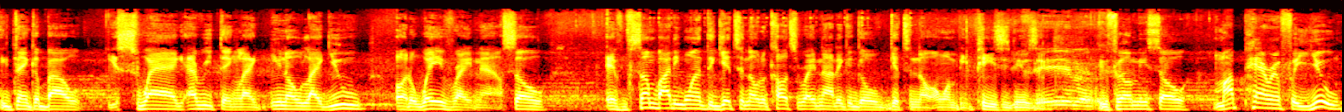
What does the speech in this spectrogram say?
you think about your swag, everything, like, you know, like you are the wave right now. So if somebody wanted to get to know the culture right now, they could go get to know OMB Peezy's music. Yeah. You feel me? So my parent for you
